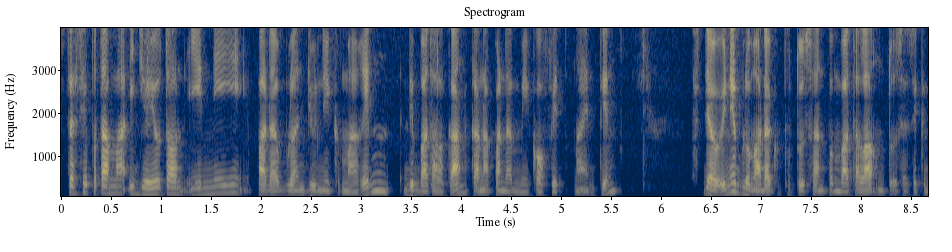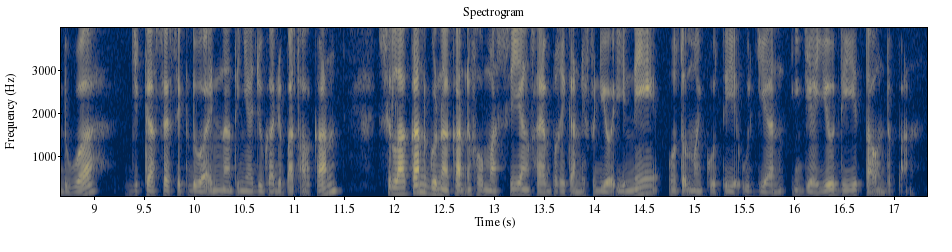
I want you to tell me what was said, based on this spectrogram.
Sesi pertama IJU tahun ini pada bulan Juni kemarin dibatalkan karena pandemi COVID-19. Sejauh ini belum ada keputusan pembatalan untuk sesi kedua. Jika sesi kedua ini nantinya juga dibatalkan, silakan gunakan informasi yang saya berikan di video ini untuk mengikuti ujian IJU di tahun depan.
